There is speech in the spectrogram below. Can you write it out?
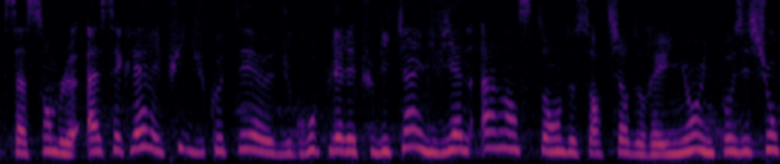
ça semble assez clair. Et puis, du côté du groupe Les Républicains, ils viennent à l'instant de sortir de réunion. Une position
